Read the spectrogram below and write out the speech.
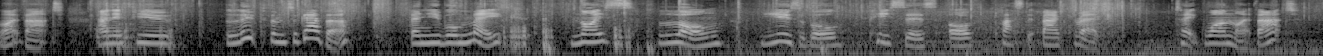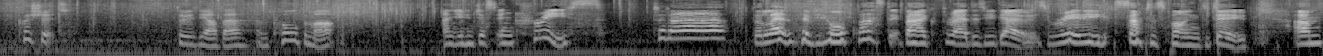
like that. And if you loop them together, then you will make nice, long, usable pieces of plastic bag thread. Take one like that, push it through the other and pull them up and you can just increase ta-da, the length of your plastic bag thread as you go. It's really satisfying to do. Um,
